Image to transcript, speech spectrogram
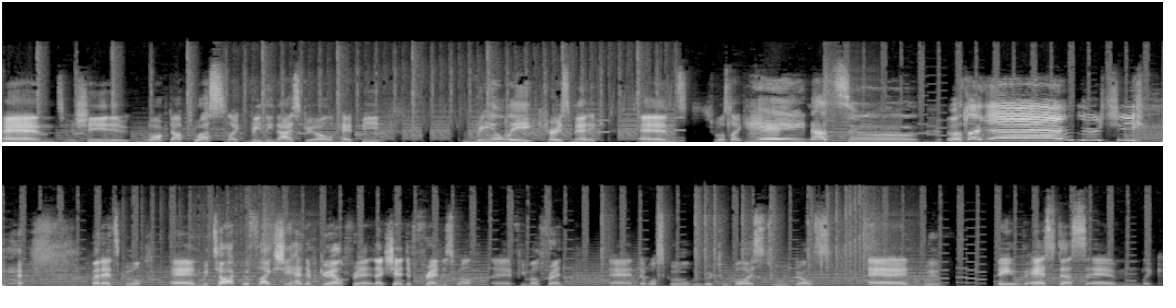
And she walked up to us, like really nice girl, happy, really charismatic. And she was like, hey, Natsu! I was like, yeah, Lucy! but that's cool. And we talked with, like, she had a girlfriend, like, she had a friend as well, a female friend. And that was cool. We were two boys, two girls. And we, they asked us, um, like,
